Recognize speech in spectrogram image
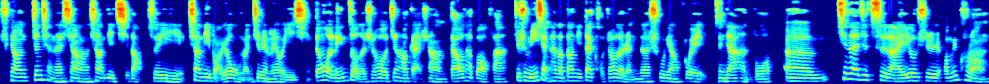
非常真诚的向上帝祈祷，所以上帝保佑我们这边没有疫情。等我临走的时候，正好赶上 Delta 爆发，就是明显看到当地戴口罩的人的数量会增加很多。嗯，现在这次来又是 Omicron，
